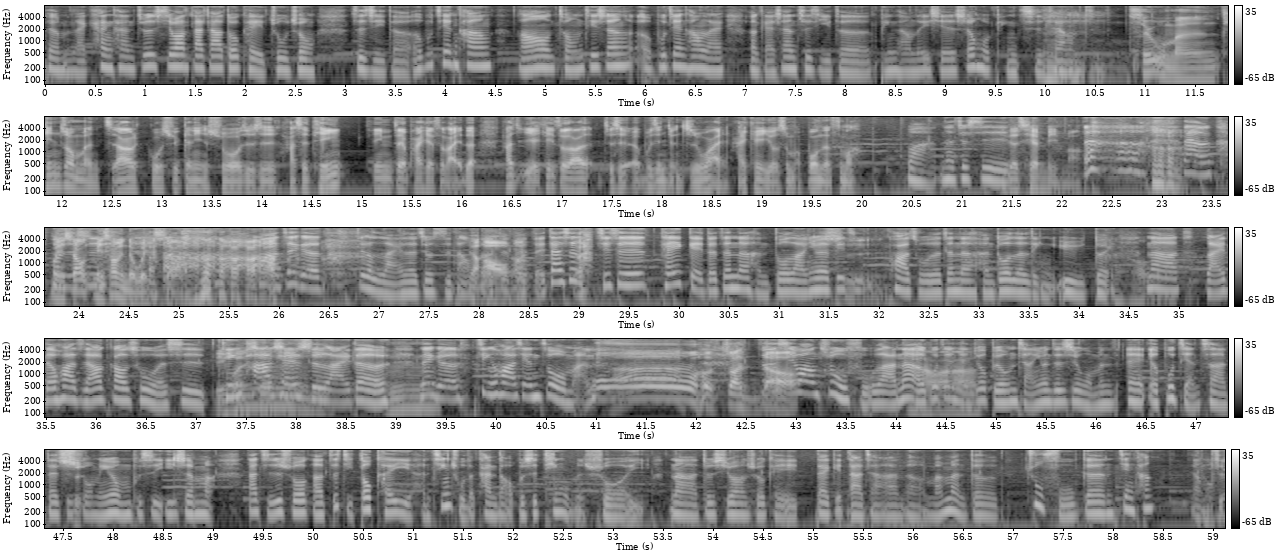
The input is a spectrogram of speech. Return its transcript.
对，我们来看看，就是希望大家都可以注重自己的耳部健康，然后从提升耳部健康来呃改善自己的平常的一些生活品质，这样子。嗯、所以，我们听众们只要过去跟你说，就是他是听听这个 podcast 来的，他也可以做到，就是耳部健全之外，还可以有什么 bonus 吗？哇，那就是你的签名吗？那 美少美少女的微笑，哇，这个这个来了就知道了，对对对。但是其实可以给的真的很多啦，因为毕竟跨足了真的很多的领域。对，那来的话，只要告诉我是听 Podcast 来的，那个进化先做满哦，赚到。希望祝福啦。那耳部健检就不用讲，因为这是我们诶耳部检测啊，再次说明，因为我们不是医生嘛，那只是说呃自己都可以很清楚的看到，不是听我们说而已。那就希望说可以带给大家呃满满的祝福跟健康这样子。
